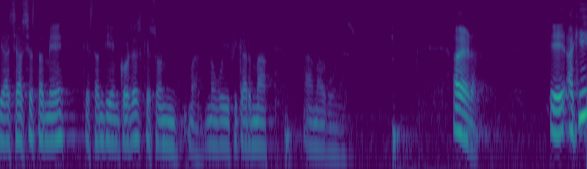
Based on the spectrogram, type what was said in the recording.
hi ha xarxes també que estan dient coses que són... Bueno, no vull ficar-me amb algunes. A veure, eh, aquí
